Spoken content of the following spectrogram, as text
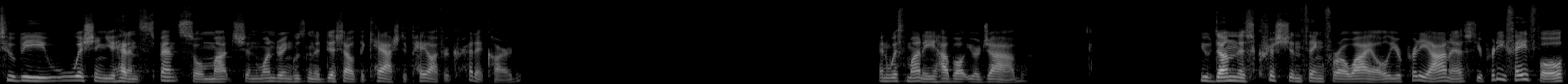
to be wishing you hadn't spent so much and wondering who's going to dish out the cash to pay off your credit card. And with money, how about your job? You've done this Christian thing for a while. You're pretty honest. You're pretty faithful.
